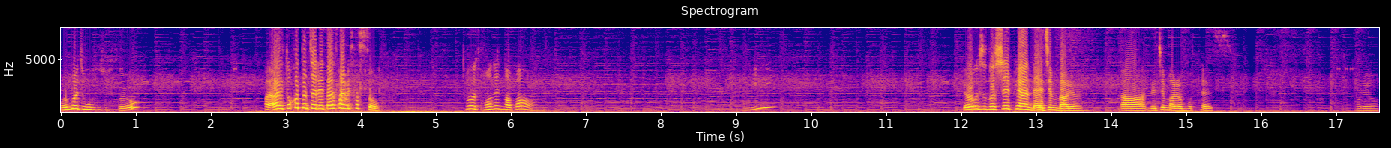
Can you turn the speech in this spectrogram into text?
얼마 주고 사셨어요? 아, 아니 똑같은 자리에 다른 사람이 샀어 돈을 더 냈나봐 이? 여기서도 실패한 내 집 마련 나 내 집 마련 못했어 버려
